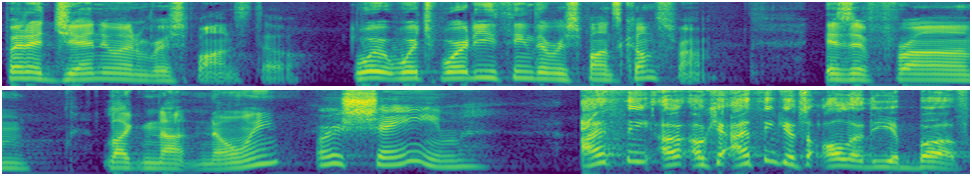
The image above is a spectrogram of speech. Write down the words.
But a genuine response, though. Wh- Which, where do you think the response comes from? Is it from like not knowing? Or shame. I think uh, okay, I think it's all of the above,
